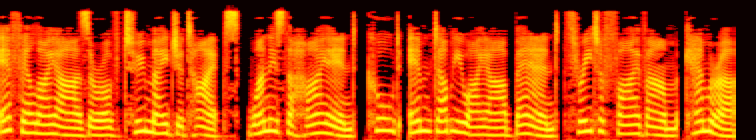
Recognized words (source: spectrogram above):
FLIRs are of two major types, one is the high-end, cooled, MWIR band 3 to 5 um camera,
